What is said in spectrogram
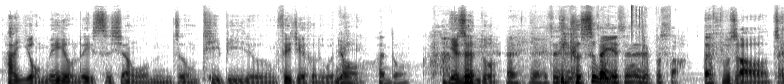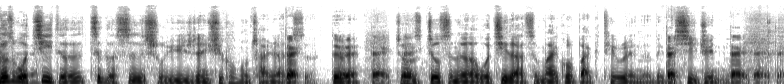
它有没有类似像我们这种 TB 这种肺结核的问题？有很多。也是很多，哎，也是。可是我也是那些不少，哎，不少。可是我记得这个是属于人畜共同传染的，对不对？对，就就是那个，我记得是 microbacterium 的那个细菌。对对对。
